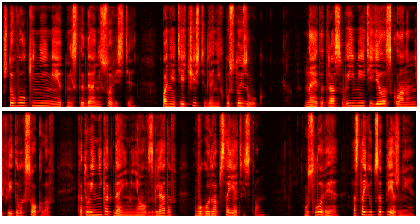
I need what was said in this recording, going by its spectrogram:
что волки не имеют ни стыда, ни совести. Понятие чести для них пустой звук. На этот раз вы имеете дело с кланом нефритовых соколов, который никогда не менял взглядов в угоду обстоятельствам. Условия остаются прежние.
